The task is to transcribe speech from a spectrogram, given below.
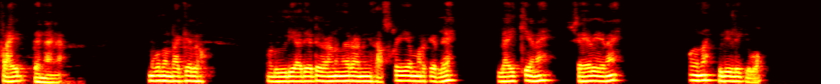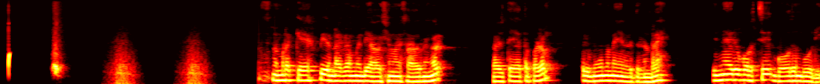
fried banana നമുക്കൊന്ന് ഉണ്ടാക്കിയാലോ? നമ്മുടെ വീഡിയോ ആദ്യമായിട്ട് കാണുന്നവരാണെങ്കിൽ സബ്സ്ക്രൈബ് ചെയ്യാൻ മറക്കല്ലേ? ലൈക്ക് ചെയ്യണേ ഷെയർ ചെയ്യണേ. ഒന്ന് വീഡിയോയിലേക്ക് പോകാം നമ്മുടെ കെ എഫ് ബി ഉണ്ടാക്കാൻ വേണ്ടി ആവശ്യമായ സാധനങ്ങൾ പഴുത്ത ഏത്തപ്പഴം ഒരു മൂന്നെണ്ണം ഞാൻ എടുത്തിട്ടുണ്ടേ. പിന്നെ ഒരു കുറച്ച് ഗോതമ്പ് പൊടി.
